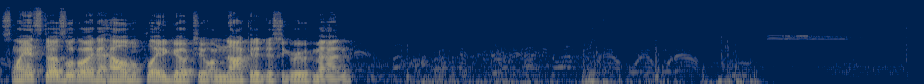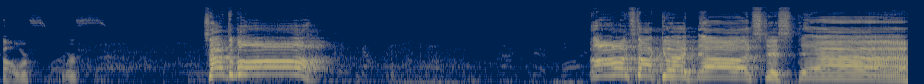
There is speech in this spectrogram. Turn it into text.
slants does look like a hell of a play to go to. I'm not going to disagree with Madden. Oh, we're we're. Stop the ball! Oh, it's not good. No, it's just. Uh...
